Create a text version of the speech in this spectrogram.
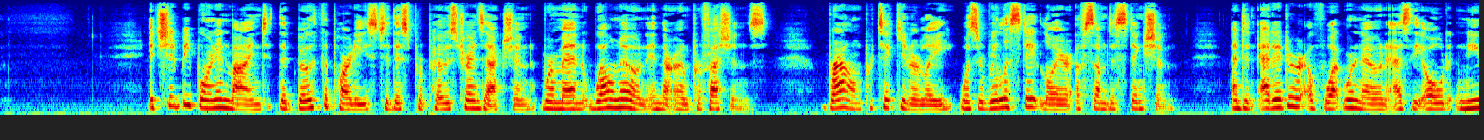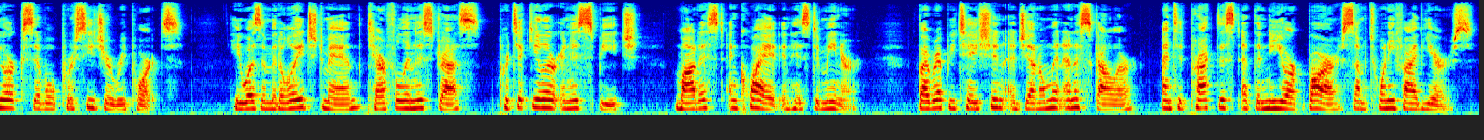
It should be borne in mind that both the parties to this proposed transaction were men well known in their own professions. Browne, particularly, was a real estate lawyer of some distinction, and an editor of what were known as the old New York Civil Procedure Reports. He was a middle aged man, careful in his dress, particular in his speech, modest and quiet in his demeanor by reputation a gentleman and a scholar, and had practised at the New York bar some twenty five years.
